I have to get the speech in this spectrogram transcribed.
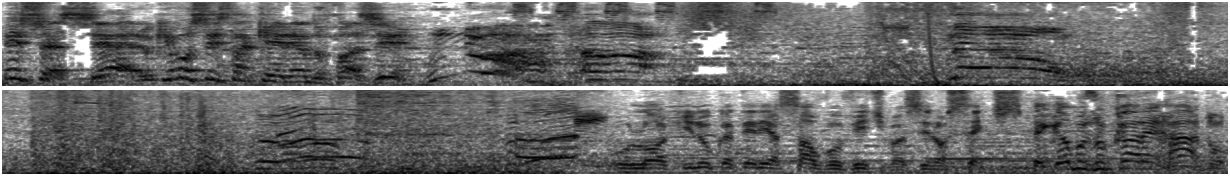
Isso é sério? O que você está querendo fazer? Ah! Loki nunca teria salvo vítimas inocentes. Pegamos o cara errado.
